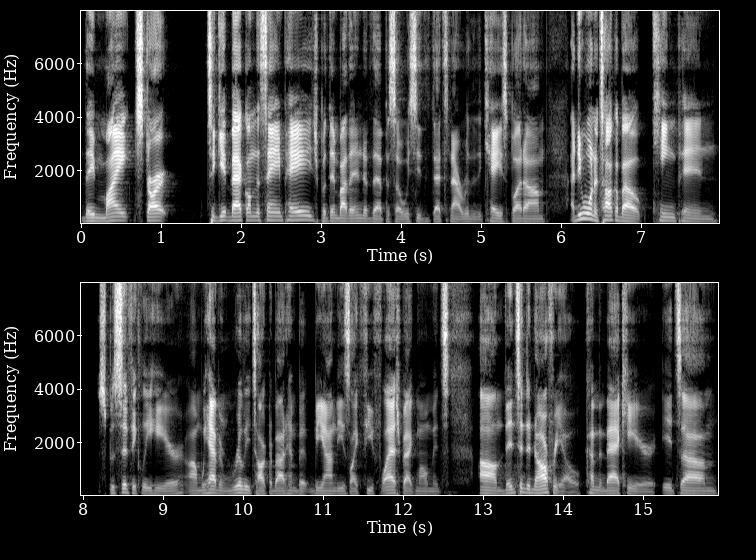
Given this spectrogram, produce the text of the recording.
they might start to get back on the same page, but then by the end of the episode, we see that that's not really the case. But um, I do want to talk about Kingpin specifically here. Um, we haven't really talked about him, but beyond these like few flashback moments, um, Vincent D'Onofrio coming back here. It's um,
